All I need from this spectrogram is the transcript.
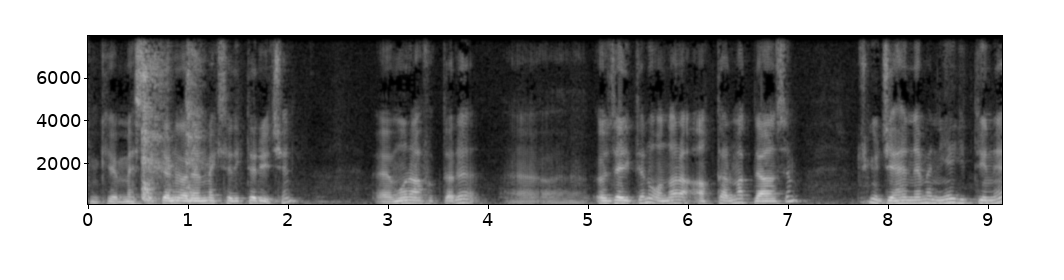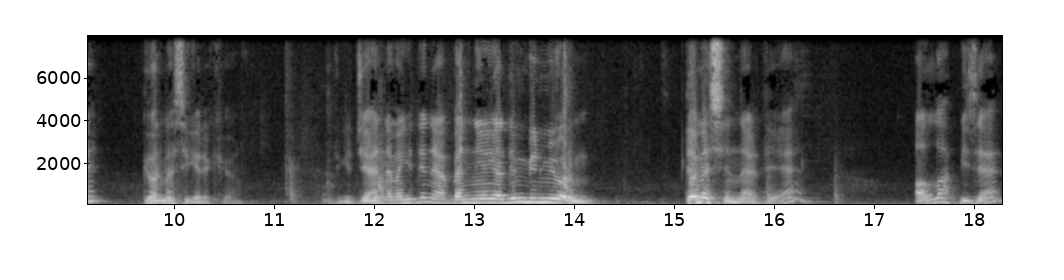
çünkü mesleklerini öğrenmek istedikleri için e, münafıkları e, özelliklerini onlara aktarmak lazım. Çünkü cehenneme niye gittiğini görmesi gerekiyor. Çünkü cehenneme gittiğinde ben niye geldiğimi bilmiyorum demesinler diye Allah bize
